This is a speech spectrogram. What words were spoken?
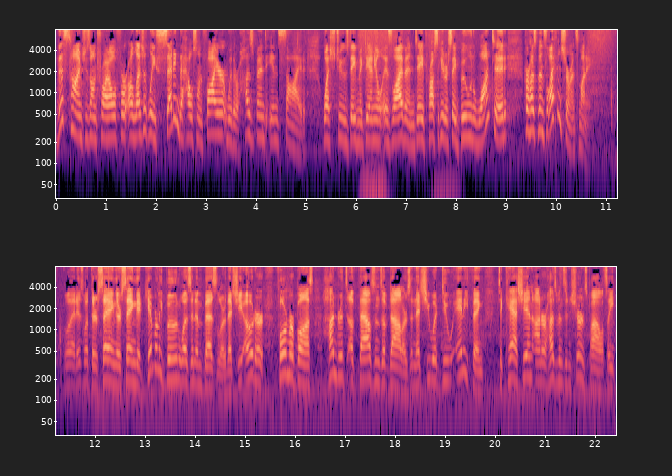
This time, she's on trial for allegedly setting the house on fire with her husband inside. WESH 2's Dave McDaniel is live, and Dave, prosecutors say Boone wanted her husband's life insurance money. Well, that is what they're saying. They're saying that Kimberly Boone was an embezzler, that she owed her former boss hundreds of thousands of dollars, and that she would do anything to cash in on her husband's insurance policy,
